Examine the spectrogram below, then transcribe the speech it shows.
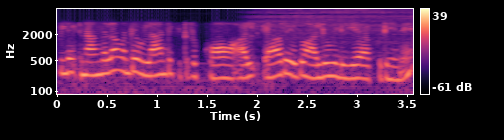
பிள்ளை நாங்கெல்லாம் வந்து விளையாண்டுக்கிட்டு இருக்கோம். அழு- யாரும் எதுவும் அழுவலையே அப்படின்னு.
